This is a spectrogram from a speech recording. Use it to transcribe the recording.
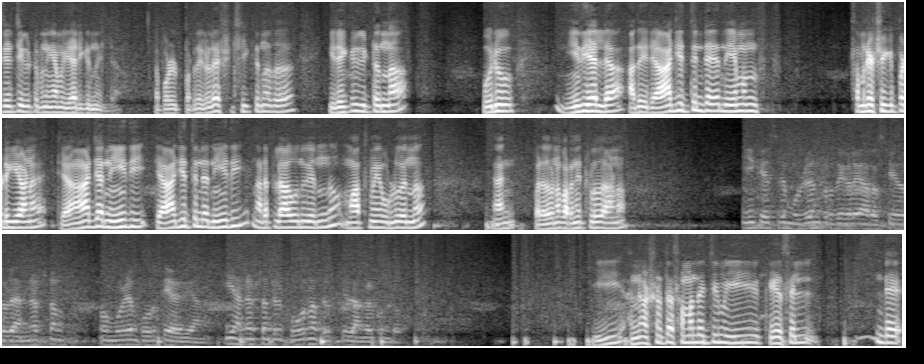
തിരിച്ചു കിട്ടുമെന്ന് ഞാൻ വിചാരിക്കുന്നില്ല. അപ്പോൾ പ്രതികളെ ശിക്ഷിക്കുന്നത് ഇരയ്ക്ക് കിട്ടുന്ന ഒരു നീതിയല്ല. അത് രാജ്യത്തിന്റെ നിയമം സംരക്ഷിക്കപ്പെടുകയാണ്. രാജനീതി രാജ്യത്തിന്റെ നീതി നടപ്പിലാകുന്നു എന്ന് മാത്രമേ ഉള്ളൂ എന്ന് ഞാൻ പലതവണ പറഞ്ഞിട്ടുള്ളതാണ്. ഈ കേസിൽ മുഴുവൻ പ്രതികളെ അറസ്റ്റ് ചെയ്തതോടെ അന്വേഷണം മുഴുവൻ പൂർത്തിയാവുകയാണ്. ഈ അന്വേഷണത്തിൽ പൂർണ തൃപ്തി താങ്കൾക്കുണ്ടോ? ഈ അന്വേഷണത്തെ സംബന്ധിച്ചും ഈ കേസിന്റെ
